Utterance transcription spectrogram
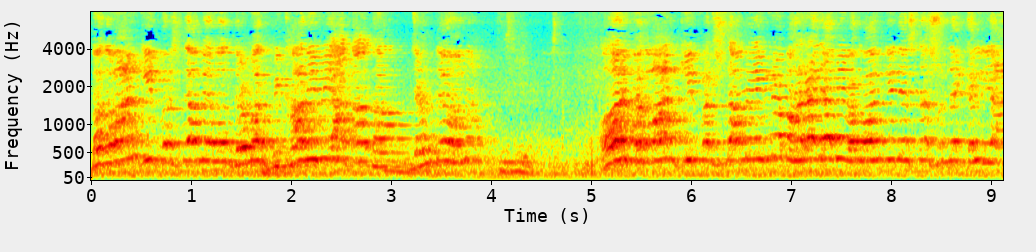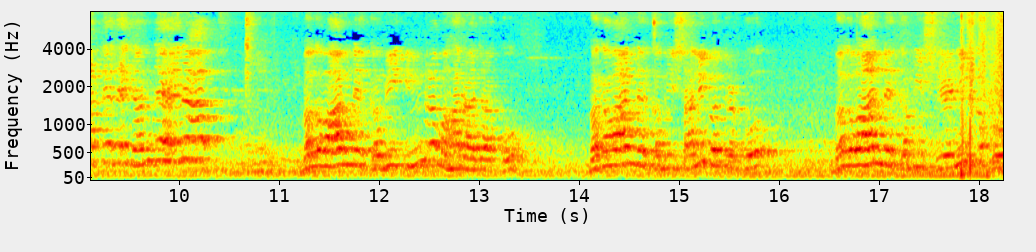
भगवान की परिषदा में वो द्रमक भिखारी भी आता था। जानते हो ना? और भगवान की परिषदा में इंद्र महाराजा भी भगवान की देशना सुनने के लिए आते थे। जानते हैं ना आप? भगवान ने कभी इंद्र महाराजा को भगवान ने कभी शालीभद्र को भगवान ने कभी श्रेणी को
